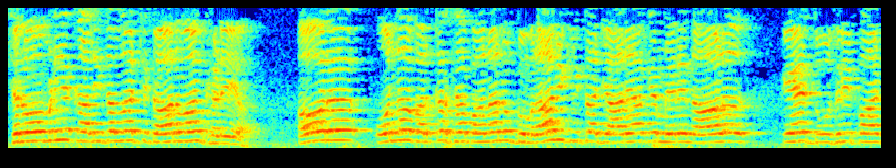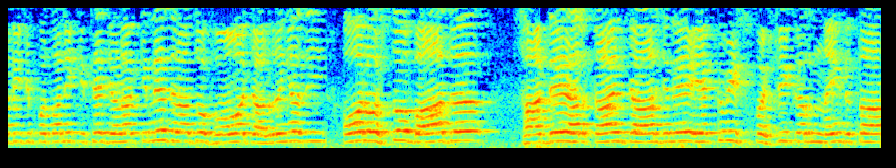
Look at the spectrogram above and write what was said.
ਸ਼੍ਰੋਮਣੀ ਅਕਾਲੀ ਦਲ ਨਾਲ ਚਟਾਨ ਵਾਂਗ ਖੜੇ ਆ। ਔਰ ਉਹਨਾਂ ਵਰਕਰ ਸਹਿਬਾਨਾਂ ਨੂੰ ਗੁੰਮਰਾਹ ਵੀ ਕੀਤਾ ਜਾ ਰਿਹਾ ਕਿ ਮੇਰੇ ਨਾਲ ਕਿਸੇ ਦੂਸਰੀ ਪਾਰਟੀ 'ਚ ਪਤਾ ਨਹੀਂ ਕਿੱਥੇ ਜਾਣਾ, ਕਿੰਨੇ ਦਿਨਾਂ ਤੋਂ ਅਫਵਾਹਾਂ ਚੱਲ ਰਹੀਆਂ ਸੀ। ਔਰ ਉਸ ਤੋਂ ਬਾਅਦ ਸਾਡੇ ਹਲਕਾ ਇੰਚਾਰਜ ਨੇ ਇੱਕ ਵੀ ਸਪਸ਼ਟੀਕਰਨ ਨਹੀਂ ਦਿੱਤਾ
